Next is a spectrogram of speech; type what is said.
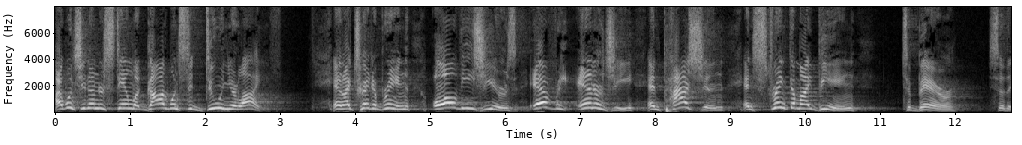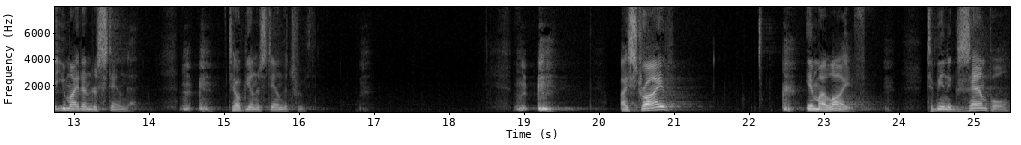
I want you to understand what God wants to do in your life. And I try to bring all these years, every energy and passion and strength of my being to bear so that you might understand that, to help you understand the truth. I strive in my life to be an example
